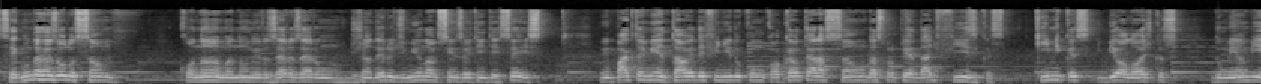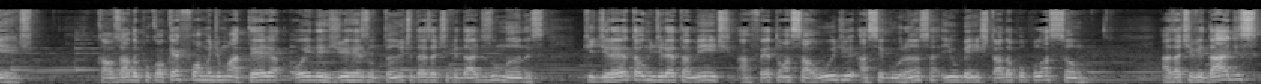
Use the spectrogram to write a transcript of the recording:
Segundo a resolução CONAMA número 001 de janeiro de 1986, o impacto ambiental é definido como qualquer alteração das propriedades físicas, químicas e biológicas do meio ambiente, causada por qualquer forma de matéria ou energia resultante das atividades humanas, que direta ou indiretamente afetam a saúde, a segurança e o bem-estar da população. As atividades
